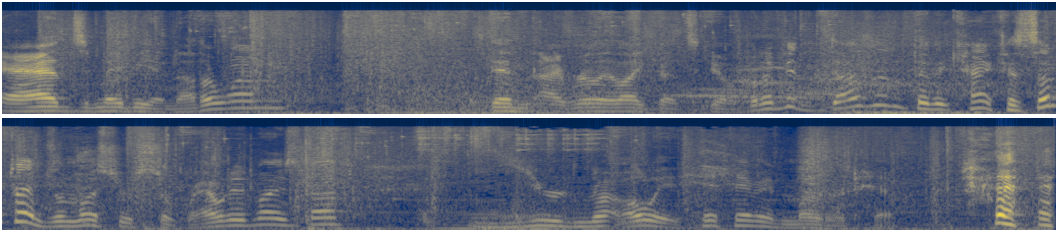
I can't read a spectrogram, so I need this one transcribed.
adds maybe another one, then I really like that skill. But if it doesn't, then it kind of because sometimes unless you're surrounded by stuff, you're not. Oh, it hit him and murdered him.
